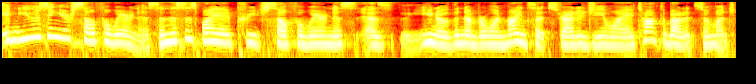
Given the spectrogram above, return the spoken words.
in using your self-awareness. And this is why i preach self-awareness as you know the number one mindset strategy and why i talk about it so much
